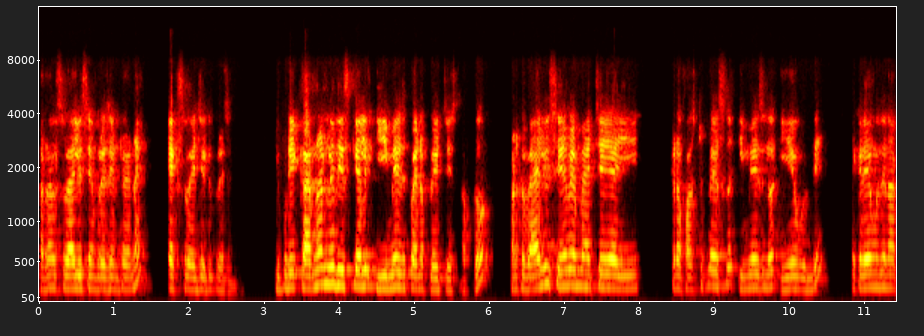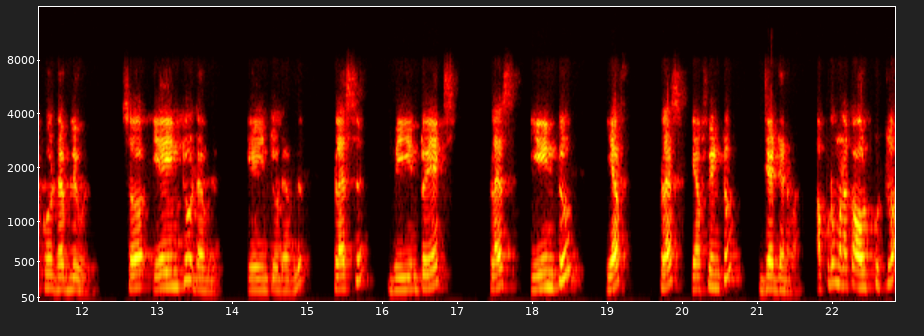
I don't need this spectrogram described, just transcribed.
కర్నల్స్ వాల్యూస్ ఏం ప్రెజెంట్ అయినాయి? ఎక్స్ వై జెడ్ ప్రెజెంట్ ఇప్పుడు ఈ కర్నల్ని తీసుకెళ్ళి ఈ ఇమేజ్ పైన ప్లేస్ చేసినప్పుడు మనకు వాల్యూస్ ఏమేమి మ్యాచ్ అయ్యాయి? ఇక్కడ ఫస్ట్ ప్లేస్లో ఇమేజ్లో ఏ ఉంది. ఇక్కడ ఏముంది నాకు? డబ్ల్యూ ఉంది. So A into W A into W plus B into X plus E into F plus F into Z అనమాట అప్పుడు మనకు అవుట్పుట్లో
